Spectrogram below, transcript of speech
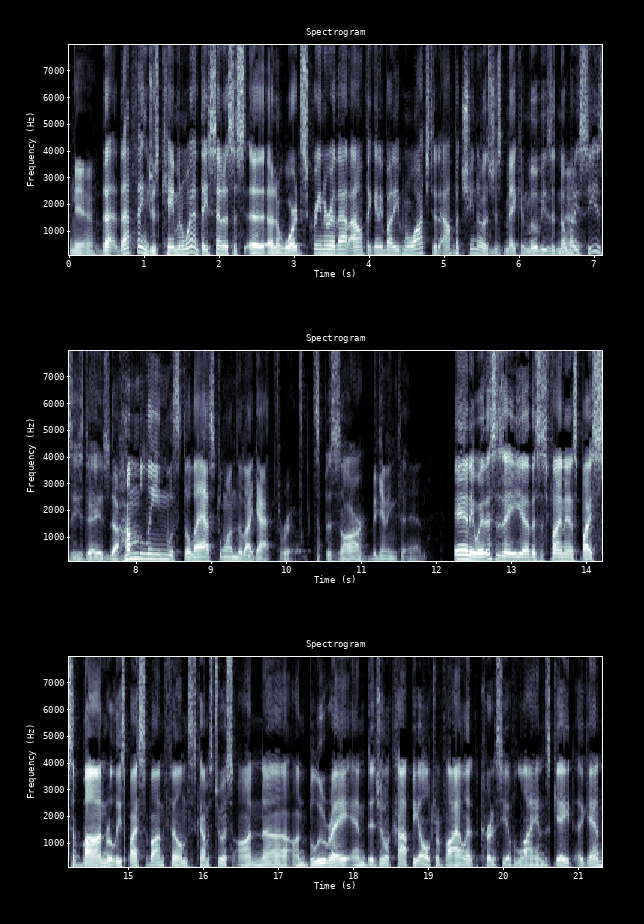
yeah. That that thing just came and went. They sent us a a an award screener of that. I don't think anybody even watched it. Al Pacino is just making movies that nobody sees these days. The Humbling was the last one that I got through, It's bizarre. beginning to end. Anyway, this is a uh, this is financed by Saban, released by Saban Films. It comes to us on uh, on Blu-ray and digital copy, ultraviolet, courtesy of Lionsgate again.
